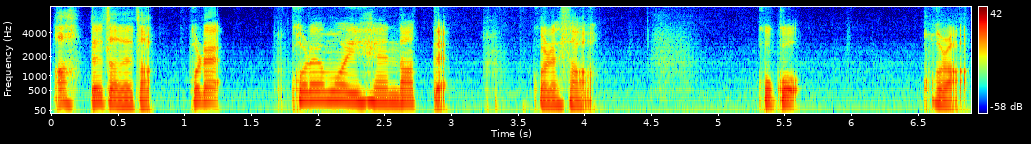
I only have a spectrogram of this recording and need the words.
あ、出た出た。これ。これも異変だって。これさ、ここ。ほら、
